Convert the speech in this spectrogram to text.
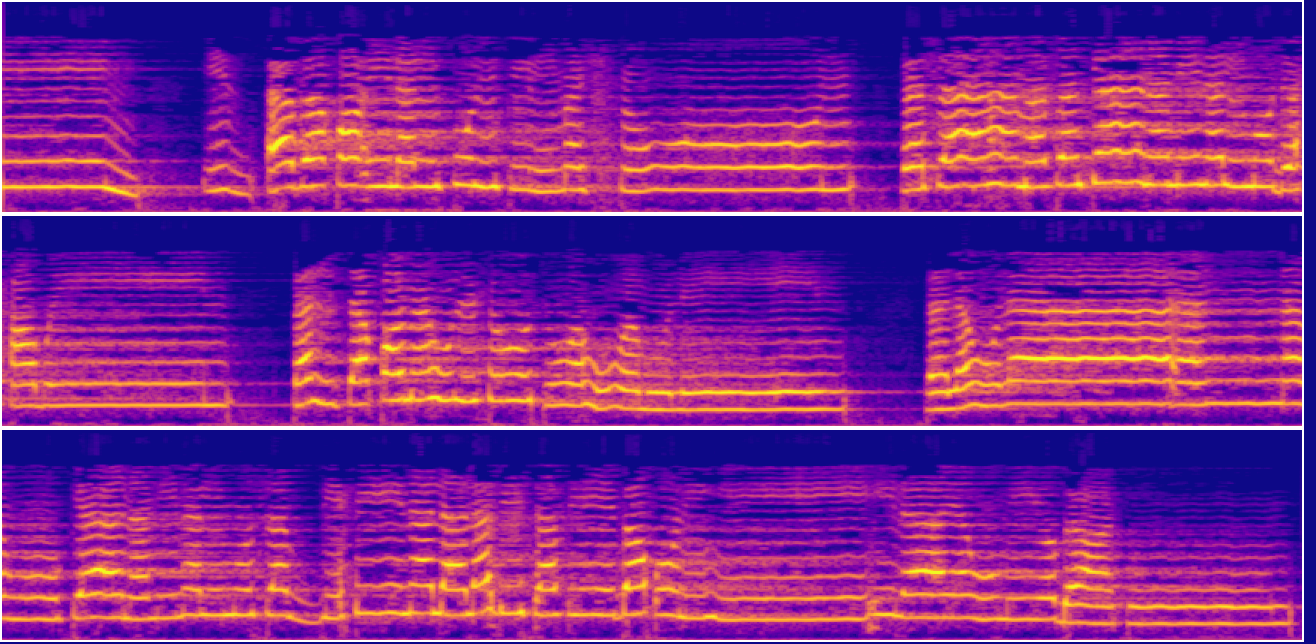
إذ أبق إلى الفلك المشحون فساهم فكان من المدحضين. فالتقمه الحوت وهو مليم. فلولا أنه كان من المسبحين للبث في بطنه إلى يوم يبعثون.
